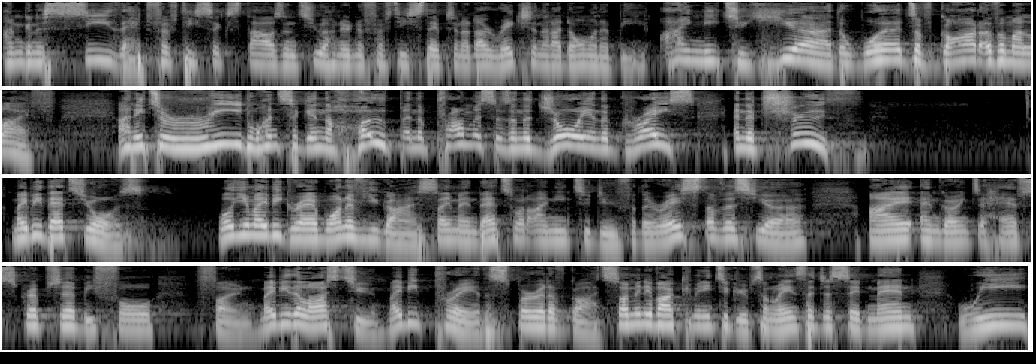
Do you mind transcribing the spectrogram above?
I'm going to see that 56,250 steps in a direction that I don't want to be. I need to hear the words of God over my life. I need to read once again the hope and the promises and the joy and the grace and the truth. Maybe that's yours. Well, you maybe grab one of you guys, say, man, that's what I need to do. For the rest of this year, I am going to have scripture before phone. Maybe the last two, maybe prayer, the Spirit of God. So many of our community groups on Wednesday just said, man, we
